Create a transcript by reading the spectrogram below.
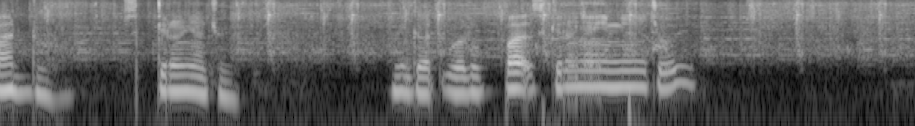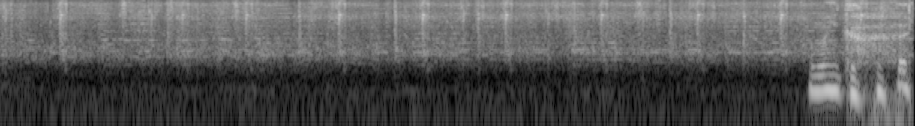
aduh skillnya cuy ini god gua lupa skillnya ini cuy oh my god.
